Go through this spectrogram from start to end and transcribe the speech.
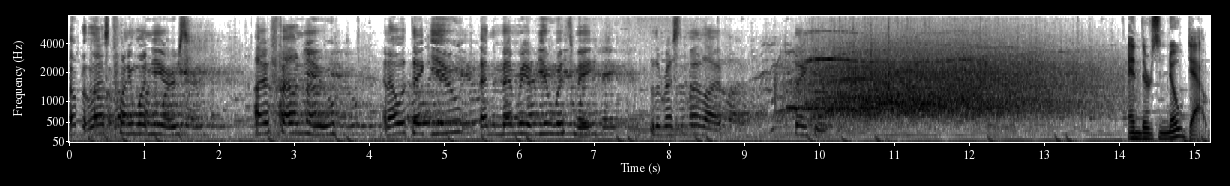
Over the last 21 years, I have found you, and I will take you and the memory of you with me for the rest of my life. Thank you. And there's no doubt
